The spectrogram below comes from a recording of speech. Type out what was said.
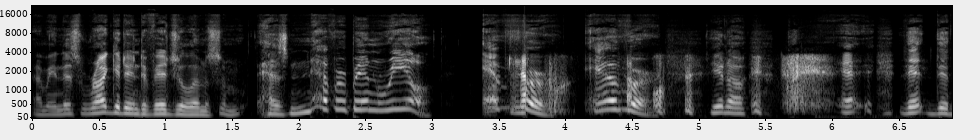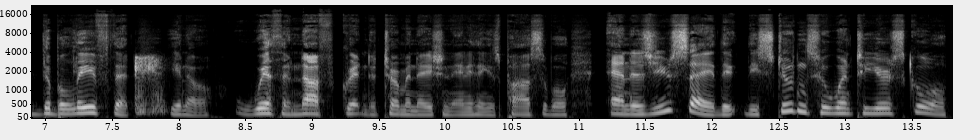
I mean, this rugged individualism has never been real, ever, no. ever. No. You know, eh, the, the the belief that you know, with enough grit and determination, anything is possible. And as you say, the the students who went to your school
